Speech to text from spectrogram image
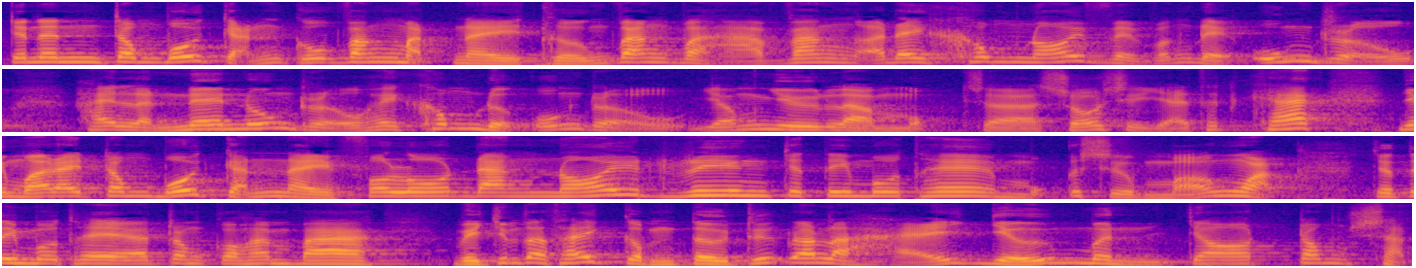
Cho nên trong bối cảnh của văn mạch này, thượng văn và hạ văn ở đây không nói về vấn đề uống rượu hay là nên uống rượu hay không được uống rượu, giống như là một à, số sự giải thích khác. Nhưng mà ở đây trong bối cảnh này, Phaolô đang nói riêng cho Timôthê một cái sự mở ngoặt cho Timôthê ở trong câu 23 vì chúng ta thấy cụm từ trước đó là hãy giữ mình cho trong sạch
